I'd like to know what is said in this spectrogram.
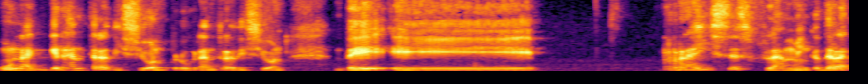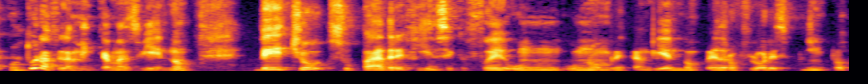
una gran tradición, pero gran tradición de... Eh, raíces flamencas, de la cultura flamenca más bien, ¿no? De hecho, su padre, fíjense que fue un, hombre también, don Pedro Flores Pinto,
